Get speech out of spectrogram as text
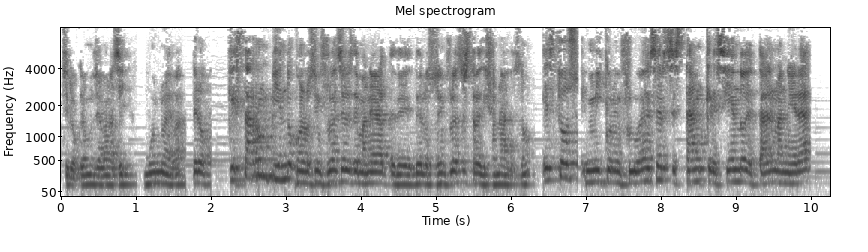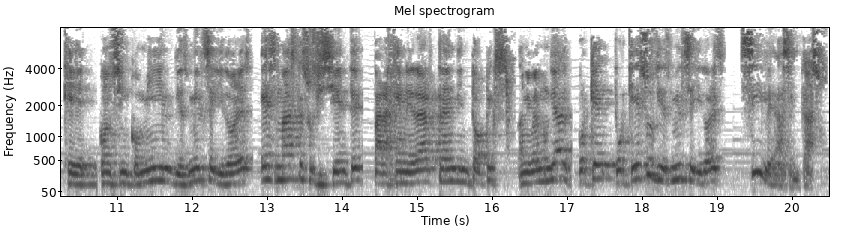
si lo queremos llamar así, muy nueva, pero que está rompiendo con los influencers de manera de, de los influencers tradicionales, ¿no? Estos microinfluencers están creciendo de tal manera que con 5 mil, 10 mil seguidores es más que suficiente para generar trending topics a nivel mundial. ¿Por qué? Porque esos 10 mil seguidores sí le hacen caso.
